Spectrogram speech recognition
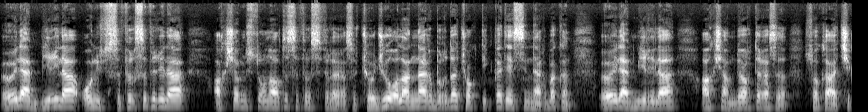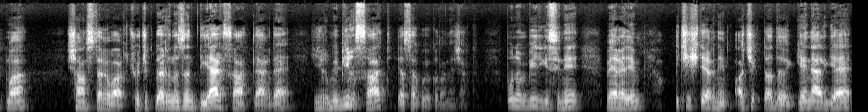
Öğlen 1 ila 13.00 ila akşamüstü 16.00 arası. Çocuğu olanlar burada çok dikkat etsinler. Bakın öğlen 1 ila akşam 4 arası sokağa çıkma şansları var. Çocuklarınızın diğer saatlerde 21 saat yasak uygulanacak. Bunun bilgisini verelim. İçişleri'nin açıkladığı genelge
